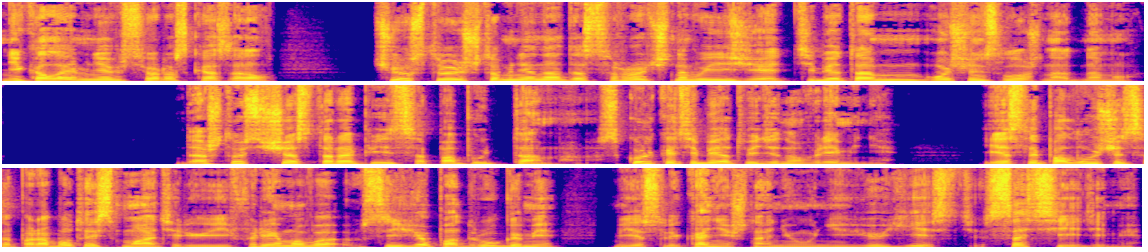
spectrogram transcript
«Николай мне все рассказал. Чувствую, что мне надо срочно выезжать. Тебе там очень сложно одному». «Да что сейчас торопиться? Побудь там. Сколько тебе отведено времени?» «Если получится, поработай с матерью Ефремова, с ее подругами, если, конечно, они у нее есть, с соседями.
